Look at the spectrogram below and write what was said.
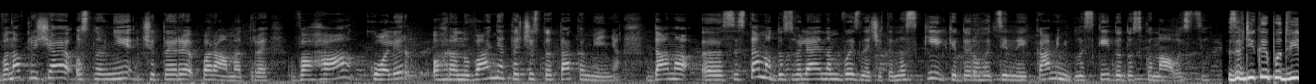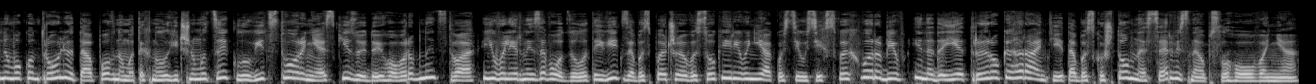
Вона включає основні чотири параметри: вага, колір, огранування та чистота каміння. Дана е, система дозволяє нам визначити наскільки дорогоцінний камінь близький до досконалості. Завдяки подвійному контролю та повному технологічному циклу від створення ескізу і до його виробництва ювелірний завод Золотий вік забезпечує високий рівень якості усіх своїх виробів і надає три роки гарантії та безкоштовне сервісне обслуговування.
